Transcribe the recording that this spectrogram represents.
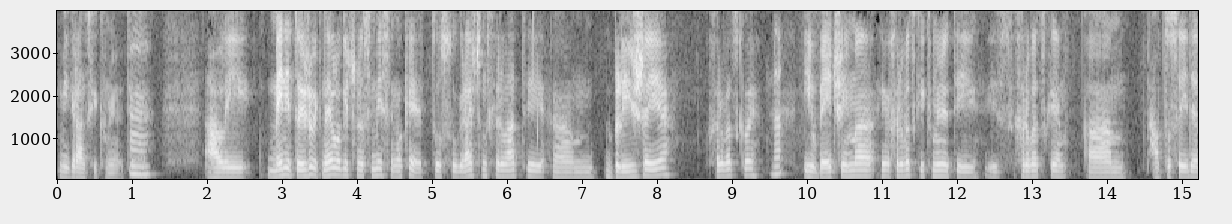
migrantski community, ne? Ali meni je to još uvijek nelogično da se mislim, ok, tu su građanski Hrvati, um, bliže je Hrvatskoj, Da. i u Beču ima hrvatski community iz Hrvatske, um, ali to se ide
